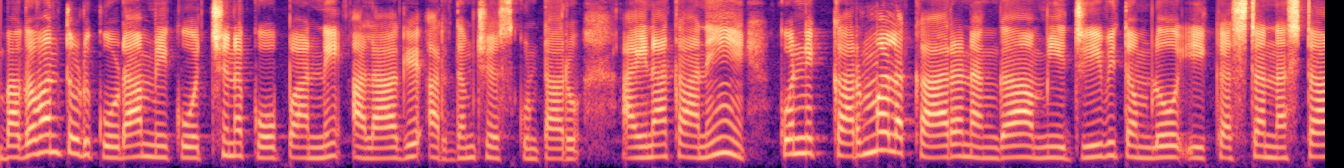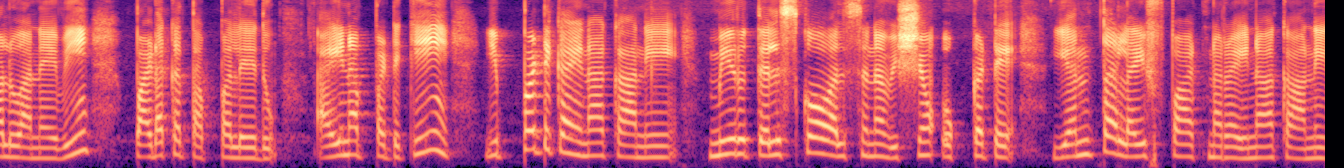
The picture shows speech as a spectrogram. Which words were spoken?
భగవంతుడు కూడా మీకు వచ్చిన కోపాన్ని అలాగే అర్థం చేసుకుంటారు. అయినా కానీ కొన్ని కర్మల కారణంగా మీ జీవితంలో ఈ కష్ట నష్టాలు అనేవి పడక తప్పలేదు. అయినప్పటికీ ఇప్పటికైనా కానీ మీరు తెలుసుకోవాల్సిన విషయం ఒక్కటే. ఎంత లైఫ్ పార్ట్నర్ అయినా కానీ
